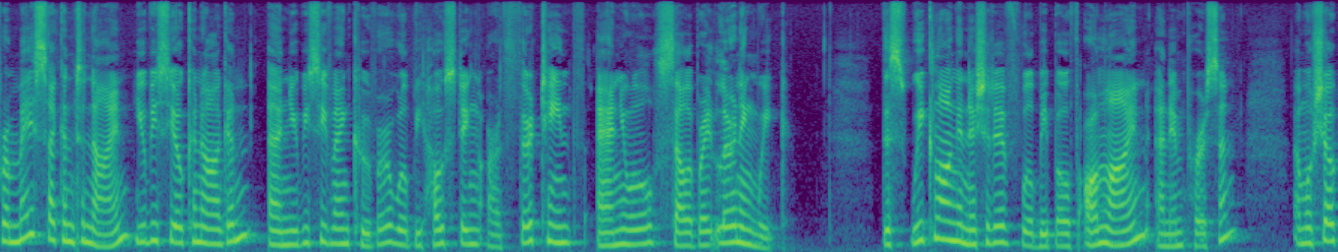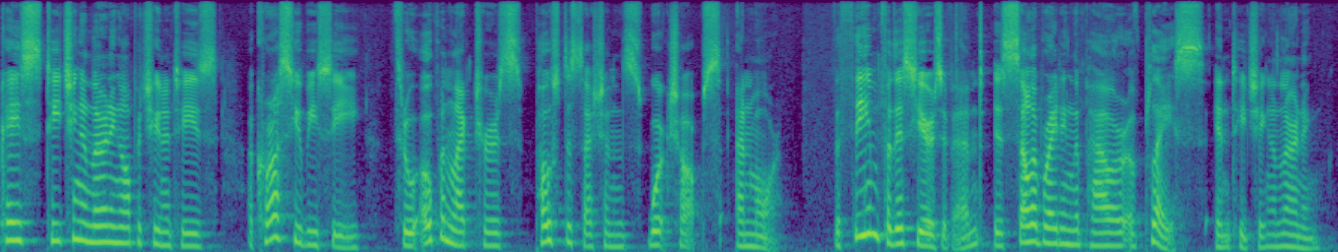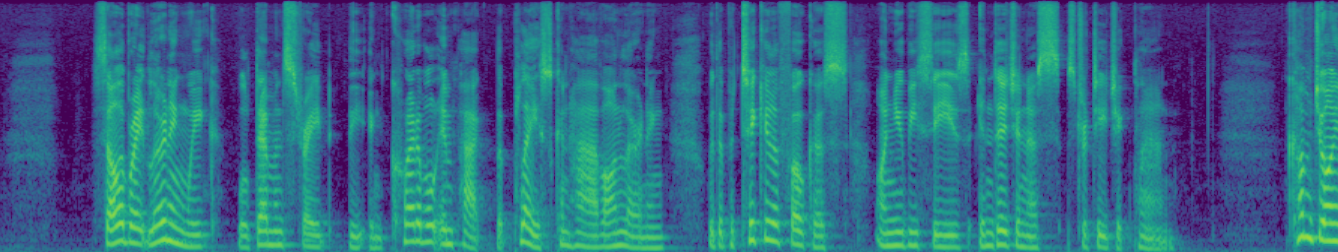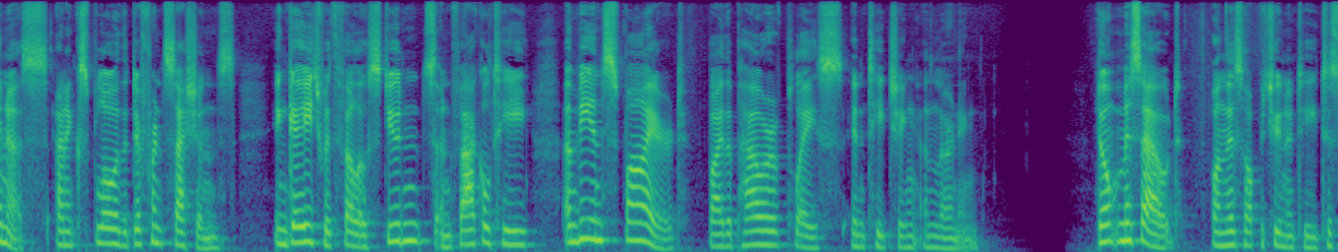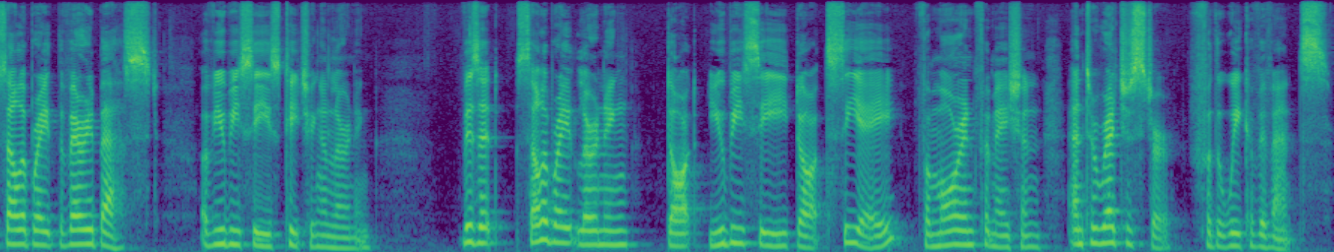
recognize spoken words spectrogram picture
From May 2nd to 9, UBC Okanagan and UBC Vancouver will be hosting our 13th annual Celebrate Learning Week. This week long initiative will be both online and in person and will showcase teaching and learning opportunities across UBC through open lectures, poster sessions, workshops, and more. The theme for this year's event is celebrating the power of place in teaching and learning. Celebrate Learning Week will demonstrate the incredible impact that place can have on learning with a particular focus on UBC's Indigenous Strategic Plan. Come join us and explore the different sessions, engage with fellow students and faculty, and be inspired by the power of place in teaching and learning. Don't miss out on this opportunity to celebrate the very best of UBC's teaching and learning. Visit celebratelearning.ubc.ca for more information and to register for the week of events.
